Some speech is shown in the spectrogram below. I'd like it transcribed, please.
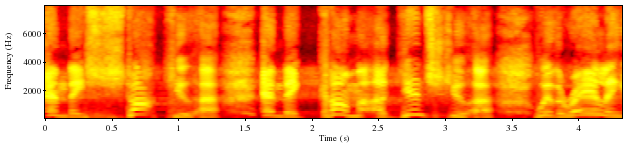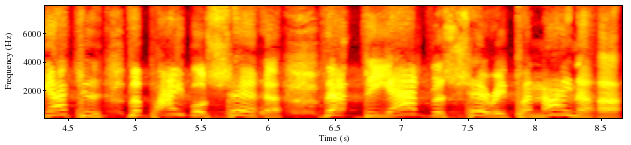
and they stalk you, and they come against you with railing action. The Bible said that the adversary Penina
